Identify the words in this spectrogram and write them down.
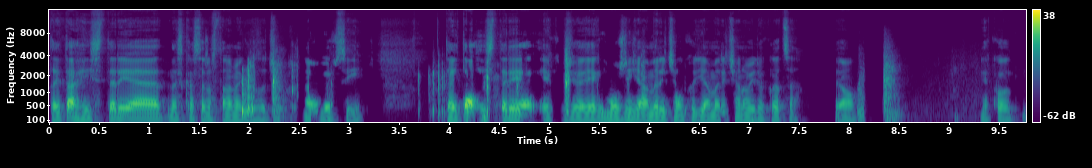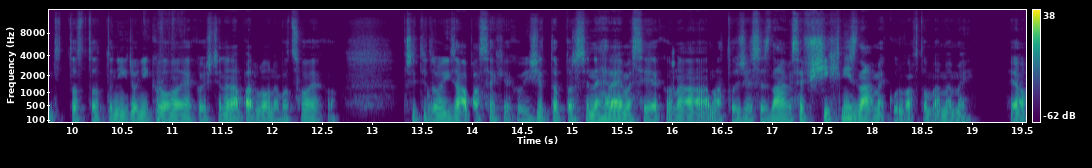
tady ta hysterie, dneska se dostaneme k rozhodčení na UFC, tady ta hysterie, jakože jak je možné, že Američan chodí Američanovi do klece? Jo? Jako, to, to, to nikdo nikoho jako ještě nenapadlo, nebo co? Jako při titulových zápasech, jako víš, že to prostě nehrajeme si jako na, na to, že se známe, se všichni známe, kurva, v tom MMA, jo.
